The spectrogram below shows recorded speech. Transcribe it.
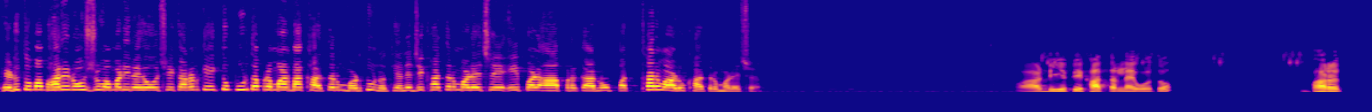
ખેડૂતોમાં ભારે રોષ જોવા મળી રહ્યો છે, કારણ કે એક તો પૂરતા પ્રમાણમાં ખાતર મળતું નથી અને જે ખાતર મળે છે એ પણ આ પ્રકારનું પથ્થરવાળું ખાતર મળે છે. આ ડીએપી ખાતર લાવ્યો હતો. ભારત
